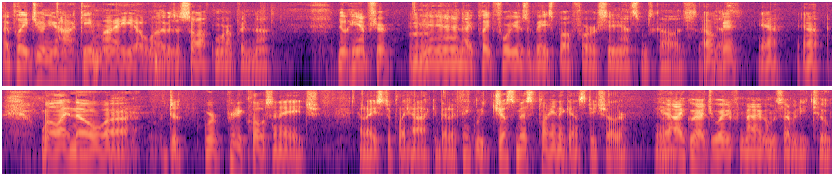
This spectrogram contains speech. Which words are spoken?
I played junior hockey my uh, while I was a sophomore up in uh, New Hampshire, and I played four years of baseball for St. Anselm's College. So, Okay. yes. Yeah. Yeah. Well, I know uh, we're pretty close in age, and I used to play hockey, but I think we just missed playing against each other. you know. Yeah, I graduated from Agawam in '72.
